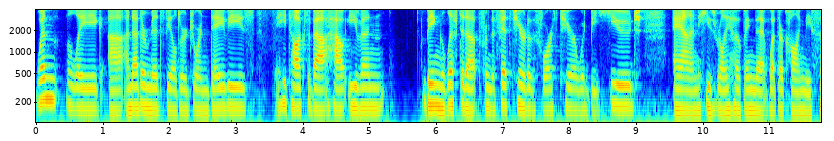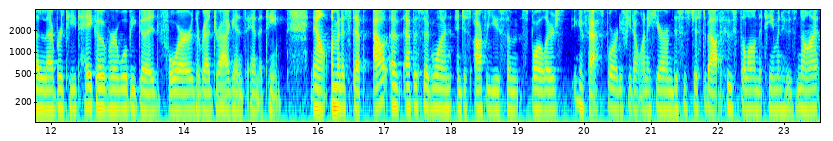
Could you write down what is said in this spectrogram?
win the league. Uh, another midfielder, Jordan Davies, he talks about how even being lifted up from the fifth tier to the fourth tier would be huge and he's really hoping that what they're calling the celebrity takeover will be good for the Red Dragons and the team. Now, I'm going to step out of episode one and just offer you some spoilers. You can fast forward if you don't want to hear them. This is just about who's still on the team and who's not.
